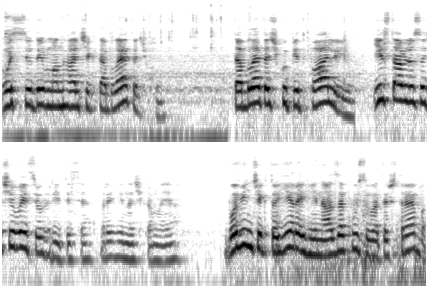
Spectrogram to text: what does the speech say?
Ось сюди в мангальчик таблеточку. Таблеточку підпалюю і ставлю сочевицю грітися, Регіночка моя. Бо вінчик то є Регіна, а закусувати ж треба.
